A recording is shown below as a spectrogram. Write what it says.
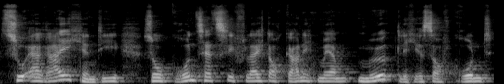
zu erreichen, die so grundsätzlich vielleicht auch gar nicht mehr möglich ist aufgrund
